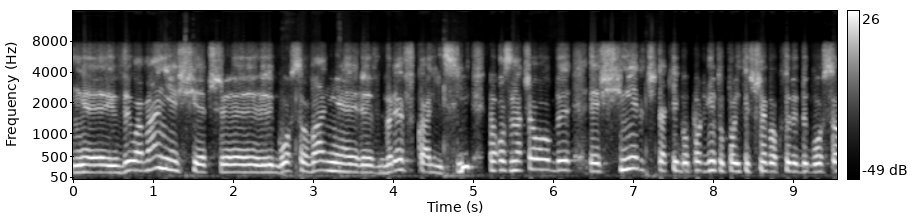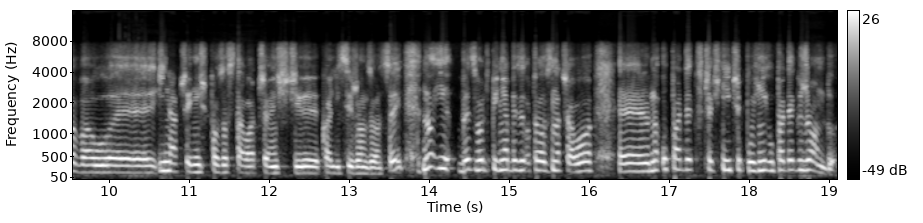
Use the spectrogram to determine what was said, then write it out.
E, wyłamanie się czy głosowanie wbrew koalicji to oznaczałoby e, śmierć takiego podmiotu politycznego, który by głosował inaczej niż pozostała część koalicji rządzącej. No i bez wątpienia by to oznaczało no, upadek wcześniej czy później upadek rządu.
